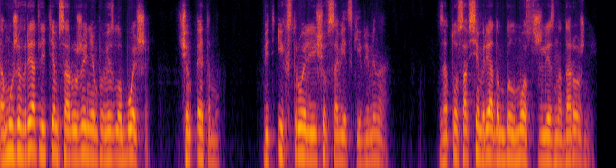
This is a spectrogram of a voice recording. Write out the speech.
Тому же вряд ли тем сооружениям повезло больше, чем этому. Ведь их строили еще в советские времена. Зато совсем рядом был мост железнодорожный.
